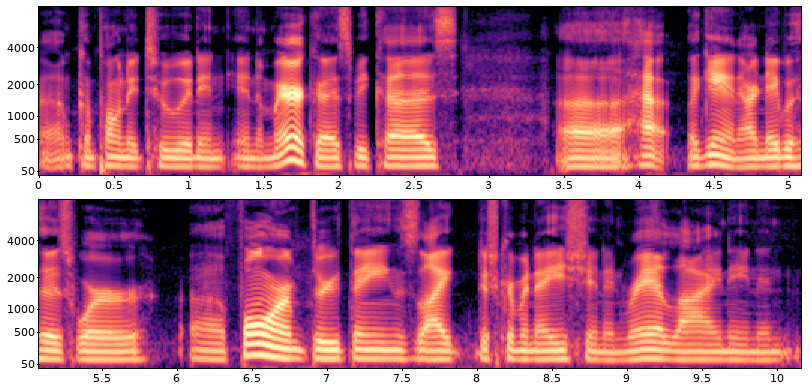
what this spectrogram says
um, component to it in in America, is because, uh, how, again, our neighborhoods were uh, formed through things like discrimination and redlining and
